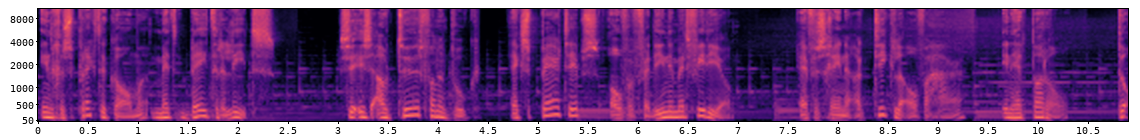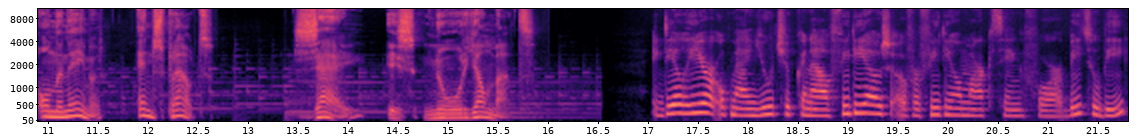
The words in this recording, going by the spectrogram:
in gesprek te komen met betere leads. Ze is auteur van het boek Expert Tips over verdienen met video. Er verschenen artikelen over haar in Het Parool, De Ondernemer en Sprout. Zij is Noor Janmaat. Ik deel hier op mijn YouTube kanaal video's over videomarketing voor B2B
